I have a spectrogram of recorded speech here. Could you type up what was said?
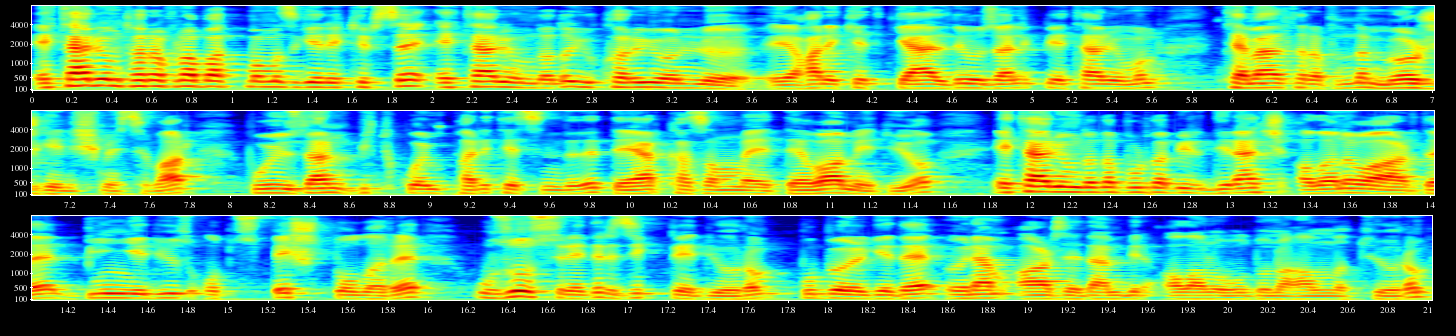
Ethereum tarafına bakmamız gerekirse Ethereum'da da yukarı yönlü e, hareket geldi. Özellikle Ethereum'un temel tarafında merge gelişmesi var. Bu yüzden Bitcoin paritesinde de değer kazanmaya devam ediyor. Ethereum'da da burada bir direnç alanı vardı. 1735 doları uzun süredir zikrediyorum. Bu bölgede önem arz eden bir alan olduğunu anlatıyorum.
